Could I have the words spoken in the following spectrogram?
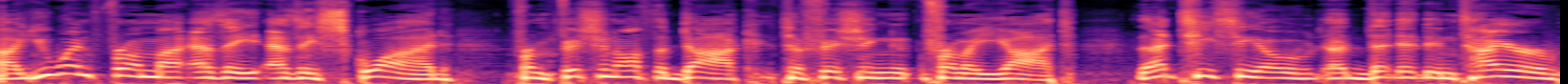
uh, you went from uh, as a as a squad from fishing off the dock to fishing from a yacht. That TCO, uh, that entire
